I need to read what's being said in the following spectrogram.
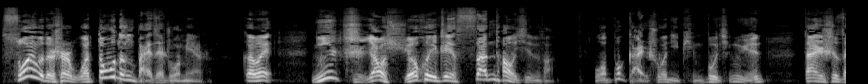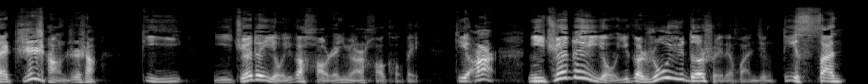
所有的事儿我都能摆在桌面上。各位，你只要学会这三套心法，我不敢说你平步青云，但是在职场之上，第一，你绝对有一个好人缘、好口碑；第二，你绝对有一个如鱼得水的环境；第三，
